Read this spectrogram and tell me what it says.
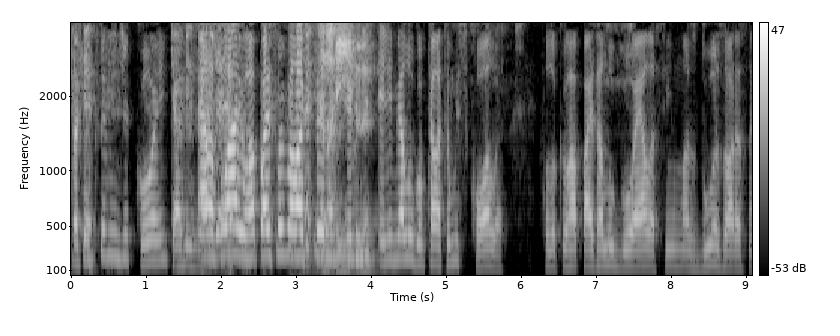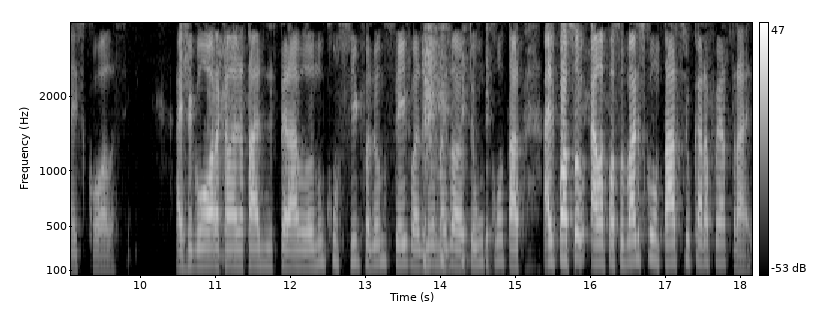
pra que, que você me indicou, hein? Que amizade Ela é falou, ah, essa? o rapaz foi falar com você, Ela né? rindo, ele, né? ele me alugou, porque ela tem uma escola. Falou que o rapaz alugou ela, assim, umas duas horas na escola, assim. Aí chegou uma hora que ela já tava desesperada, falou, eu não consigo fazer, eu não sei fazer, mas ó, eu tenho um contato. Aí ele passou, ela passou vários contatos e o cara foi atrás.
